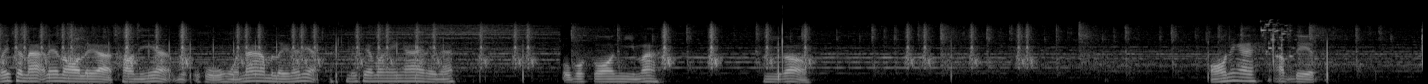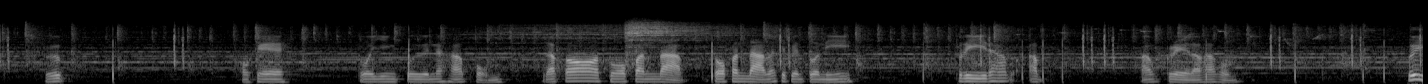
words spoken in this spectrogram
ม่ชนะแน่นอนเลยอะคราวนี้อะโอ้โหหัวหน้ามันเลยนะเนี่ย ไม่ใช่ว่าง่าย ๆ เลยนะ อุปกรณ์มีมามีเปล่าอ๋อนี่ไง อัปเดตปึ๊บโอเค ตัวยิงปืนนะครับผม แล้วก็ตัวฟันดาบ ตัวฟันดาบน่าจะเป็นตัวนี้ ฟรีนะครับ อัพ อัพเกรดแล้วครับผม เฮ้ย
